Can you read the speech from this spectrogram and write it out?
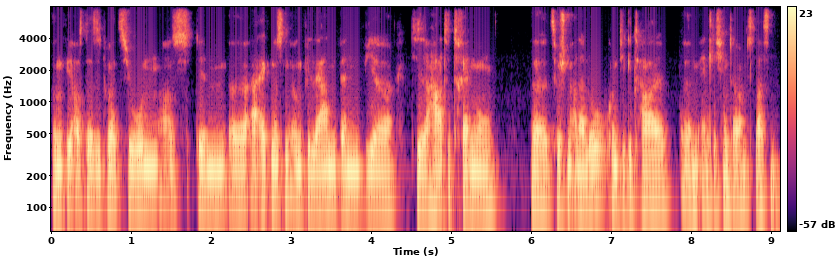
irgendwie aus der Situation, aus den äh, Ereignissen irgendwie lernen, wenn wir diese harte Trennung äh, zwischen analog und digital ähm, endlich hinter uns lassen.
